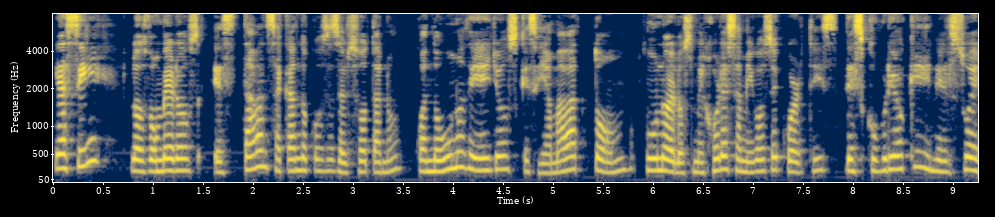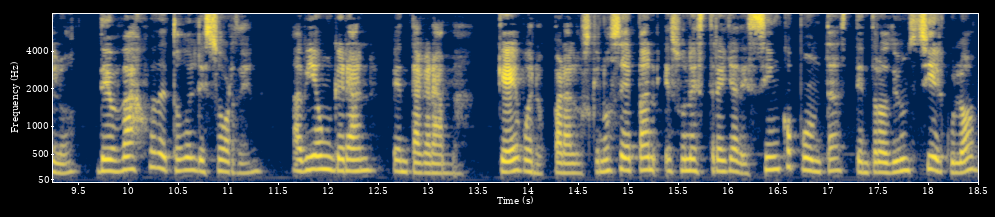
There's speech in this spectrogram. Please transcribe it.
Y así los bomberos estaban sacando cosas del sótano cuando uno de ellos, que se llamaba Tom, uno de los mejores amigos de Curtis, descubrió que en el suelo, debajo de todo el desorden, había un gran pentagrama, que, bueno, para los que no sepan, es una estrella de cinco puntas dentro de un círculo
